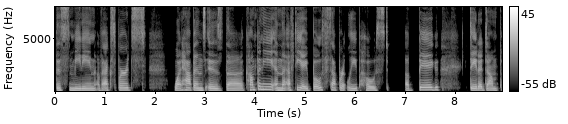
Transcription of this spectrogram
this meeting of experts, what happens is the company and the FDA both separately post a big data dump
